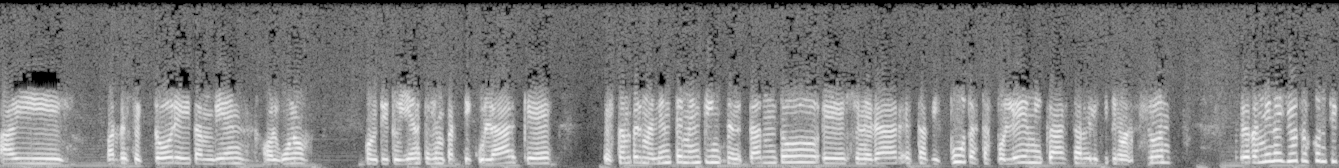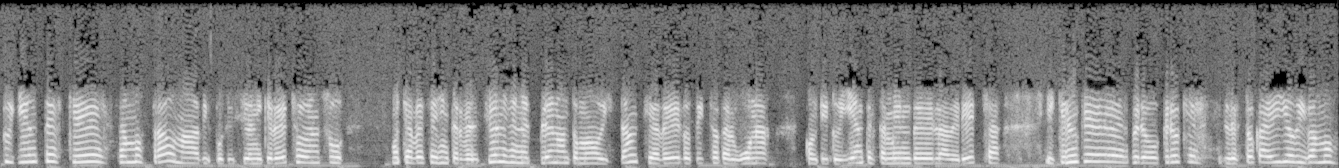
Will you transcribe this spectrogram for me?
hay parte sectores y también algunos constituyentes en particular que están permanentemente intentando eh, generar estas disputas, estas polémicas, esta legitimación, pero también hay otros constituyentes que se han mostrado más a disposición y que de hecho en sus muchas veces intervenciones en el Pleno han tomado distancia de los dichos de algunas constituyentes también de la derecha y creo que pero creo que les toca a ellos digamos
